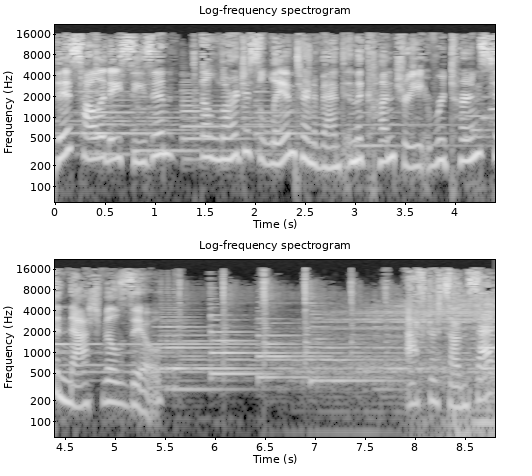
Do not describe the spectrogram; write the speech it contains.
This holiday season, the largest lantern event in the country returns to Nashville Zoo. After sunset,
